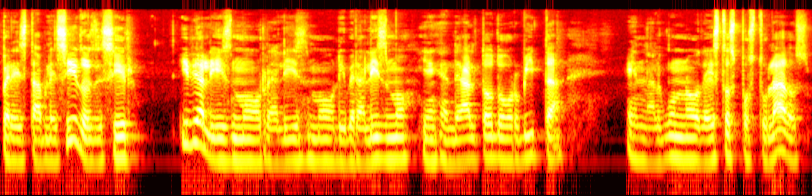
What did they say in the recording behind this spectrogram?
preestablecido, es decir, idealismo, realismo, liberalismo y en general todo orbita en alguno de estos postulados.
